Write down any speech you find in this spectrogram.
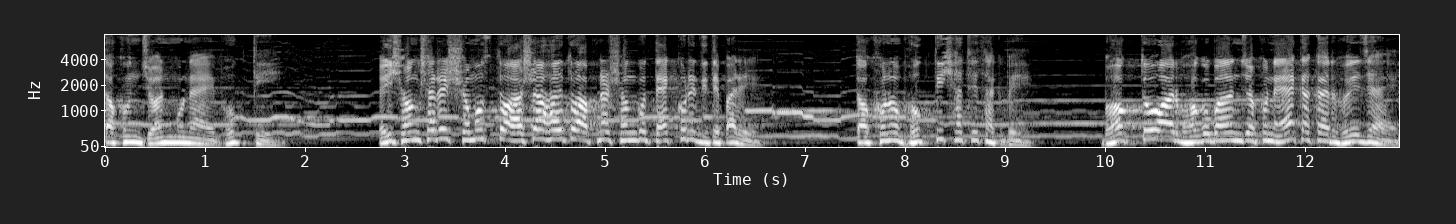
তখন জন্ম নেয় ভক্তি। এই সংসারের সমস্ত আশা হয়তো আপনার সঙ্গ ত্যাগ করে দিতে পারে। তখনও ভক্তি সাথে থাকবে। ভক্ত আর ভগবান যখন এক আকার হয়ে যায়,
